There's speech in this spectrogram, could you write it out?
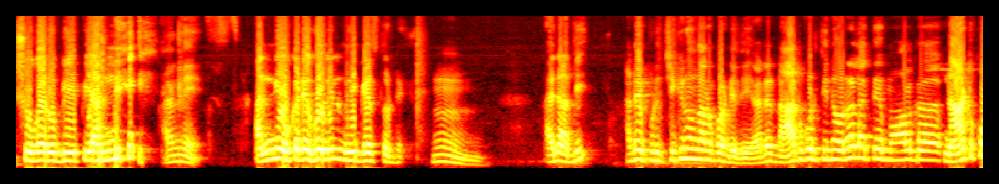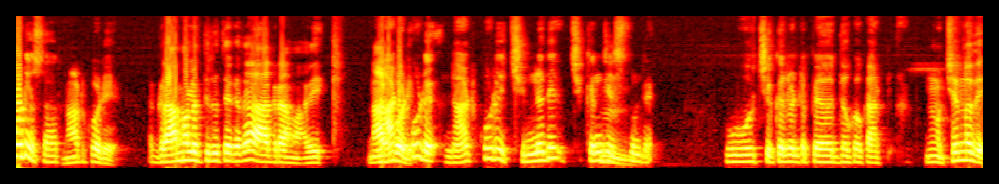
షుగర్ బీపీ అన్ని అన్ని అన్ని ఒకటే గోళీలు మిగ్గేస్తుండే. అని అది అంటే ఇప్పుడు చికెన్ ఉందనుకోండి ఇది అంటే నాటుకోడి తినేవారా లేకపోతే మామూలుగా నాటుకోడే సార్ నాటుకోడి గ్రామాల్లో తిరుగుతాయి కదా ఆ గ్రామం అది నాటుకోడి నాటుకోడే నాటుకోడే చిన్నదే చికెన్. చేస్తుండే ఓ చికెన్ అంటే పెద్ద ఒక ఉమ్, చిన్నది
